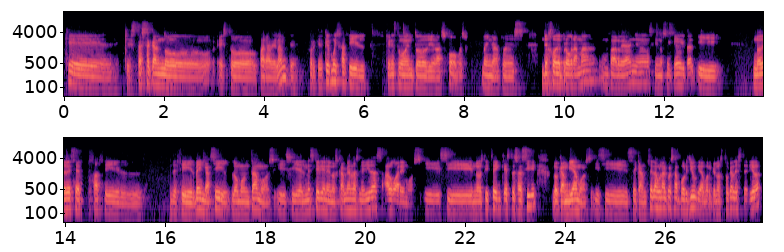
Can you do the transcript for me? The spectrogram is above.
que, que, está sacando esto para adelante. Porque es que es muy fácil que en este momento digas, oh, pues venga, pues dejo de programar un par de años y no sé qué y tal. Y, no debe ser fácil decir, venga, sí, lo montamos y si el mes que viene nos cambian las medidas, algo haremos. Y si nos dicen que esto es así, lo cambiamos. Y si se cancela una cosa por lluvia porque nos toca el exterior,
